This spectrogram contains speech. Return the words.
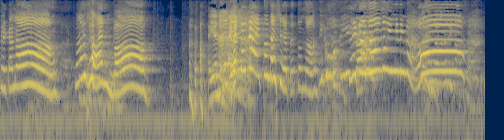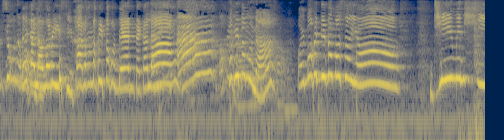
Teka lang. Nasaan ba? Ayan na, Ito na, ito na, shit. Ito na. Hindi ko makita. Teka lang, nanginginig na. Ah! Gusto ko na Teka lang, Lorisi. Parang nakita ko din. Teka lang. Ah! Okay. Nakita mo na? Ay, bakit di ka masaya? Jimin Shi.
